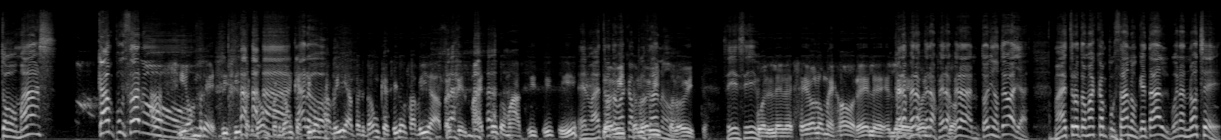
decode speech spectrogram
Tomás Campuzano. Ah, sí, hombre, sí, sí, perdón, perdón, que sí lo sabía, perdón, que sí lo sabía, pero el maestro Tomás, sí, sí, sí. El maestro Tomás Campuzano. Lo he visto, lo he visto. Sí, sí. Pues le deseo lo mejor, ¿eh? espera, espera, espera, espera, espera, Antonio, no te vayas. Maestro Tomás Campuzano, ¿qué tal? Buenas noches.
